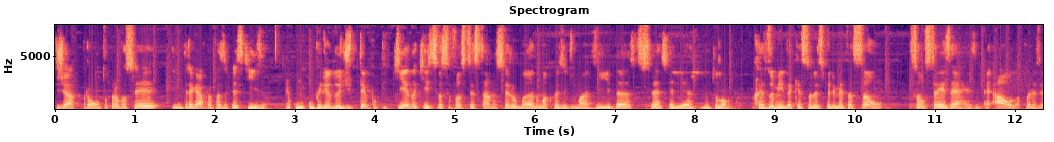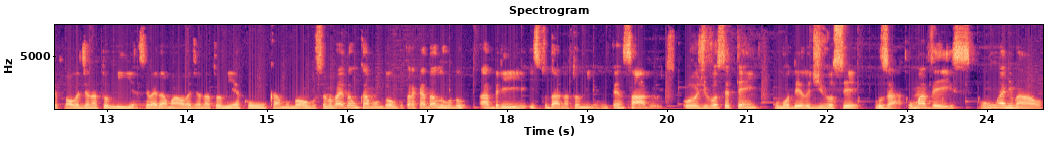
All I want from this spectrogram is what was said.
já pronto para você entregar para fazer pesquisa. Um, um, período de tempo pequeno que se você fosse testar no ser humano, uma coisa de uma vida, seria muito longo. Resumindo, a questão da experimentação são os três R's. É aula, por exemplo, aula de anatomia. Você vai dar uma aula de anatomia com um camundongo, você não vai dar um camundongo para cada aluno abrir e estudar anatomia. É impensável isso. Hoje você tem o modelo de você usar uma vez um animal,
